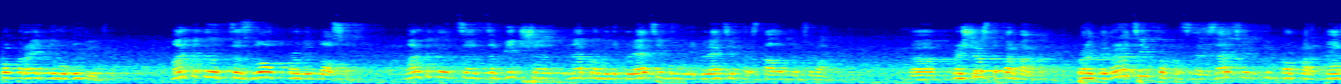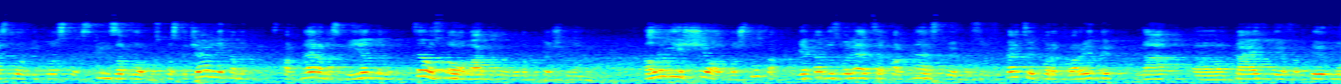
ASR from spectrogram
попередньому вигляді. Маркетинг це знов про відносини. Маркетинг це, це більше не про маніпуляції, бо маніпуляції перестали працювати. Е, Про що ж тепер маркетинг? Про інтеграцію, про персоналізацію і про партнерство в відносинах з ким завгодно, з постачальниками, з партнерами, з клієнтами. Це основа маркетингу на поточний момент. Але є ще одна штука, яка дозволяє це партнерство і персоніфікацію перетворити на е, кайф і ефективну,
